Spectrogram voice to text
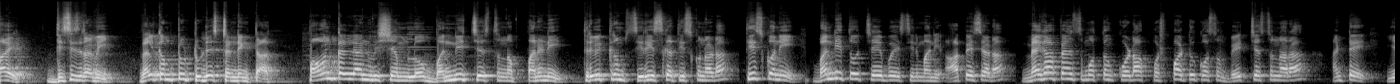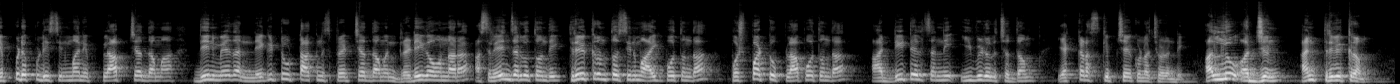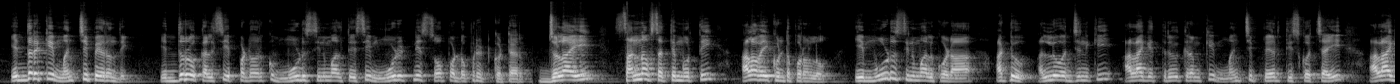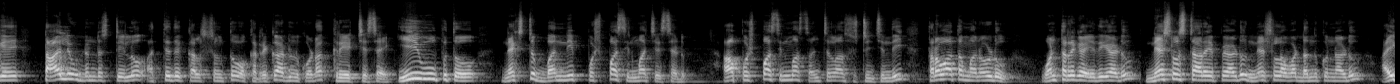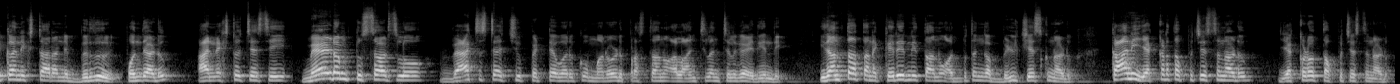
Hi this is Ravi welcome to today's trending talk Pawan Kalyan విషయంలో బన్నీ చేస్తున్న పనిని త్రివిక్రమ్ సీరియస్గా తీసుకున్నాడా? తీసుకొని బన్నీతో చేయబోయే సినిమాని ఆపేశాడా? మెగా ఫ్యాన్స్ మొత్తం కూడా పుష్ప టూ కోసం వెయిట్ చేస్తున్నారా? అంటే ఎప్పుడెప్పుడు ఈ సినిమాని ఫ్లాప్ చేద్దామా? దీని మీద నెగిటివ్ టాక్ని స్ప్రెడ్ చేద్దామని రెడీగా ఉన్నారా? అసలు ఏం జరుగుతుంది? త్రివిక్రమ్తో సినిమా ఆగిపోతుందా? పుష్ప టూ ఫ్లాప్ అవుతుందా? ఆ డీటెయిల్స్ అన్ని ఈ వీడియోలో చూద్దాం. ఎక్కడ స్కిప్ చేయకుండా చూడండి. అల్లు అర్జున్ అండ్ త్రివిక్రమ్. ఇద్దరికి మంచి పేరుంది. ఇద్దరూ కలిసి ఇప్పటివరకు మూడు సినిమాలు తీసి మూడింటిని సూపర్ డూపర్ హిట్ కొట్టారు. జులాయి సన్ ఆఫ్ సత్యమూర్తి అలవైకుంఠపురంలో ఈ మూడు సినిమాలు కూడా అటు అల్లు అర్జున్కి అలాగే త్రివిక్రమ్కి మంచి పేరు తీసుకొచ్చాయి. అలాగే టాలీవుడ్ ఇండస్ట్రీలో అత్యధిక కలెక్షన్తో ఒక రికార్డును కూడా క్రియేట్ చేశాయి. ఈ ఊపుతో నెక్స్ట్ బన్నీ పుష్ప సినిమా చేశాడు. ఆ పుష్ప సినిమా సంచలనం సృష్టించింది. తర్వాత మనోడు ఒంటరిగా ఎదిగాడు. నేషనల్ స్టార్ అయిపోయాడు. నేషనల్ అవార్డు అందుకున్నాడు. ఐకానిక్ స్టార్ అనే బిరుదు పొందాడు. ఆ నెక్స్ట్ వచ్చేసి మేడం టుసార్డ్స్లో వ్యాక్స్ స్టాచ్యూ పెట్టే వరకు మనోడి ప్రస్థానం అలా అంచెలంచెలుగా ఎదిగింది. ఇదంతా తన కెరీర్ని తాను అద్భుతంగా బిల్డ్ చేసుకున్నాడు. కానీ ఎక్కడ తప్పు చేస్తున్నాడు? ఎక్కడో తప్పు చేస్తున్నాడు.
